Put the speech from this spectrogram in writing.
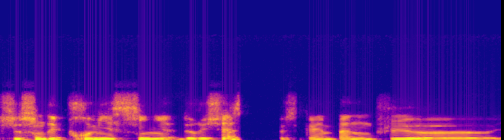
ce sont des premiers signes de richesse c'est quand même pas non plus euh,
